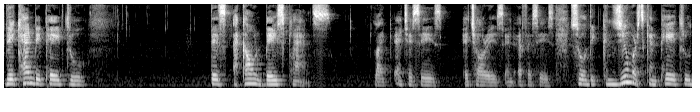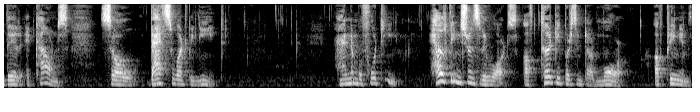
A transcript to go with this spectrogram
they can be paid through these account based plans like HSAs, HRAs, and FSAs. So the consumers can pay through their accounts. So that's what we need. And number 14, health insurance rewards of 30% or more of premiums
